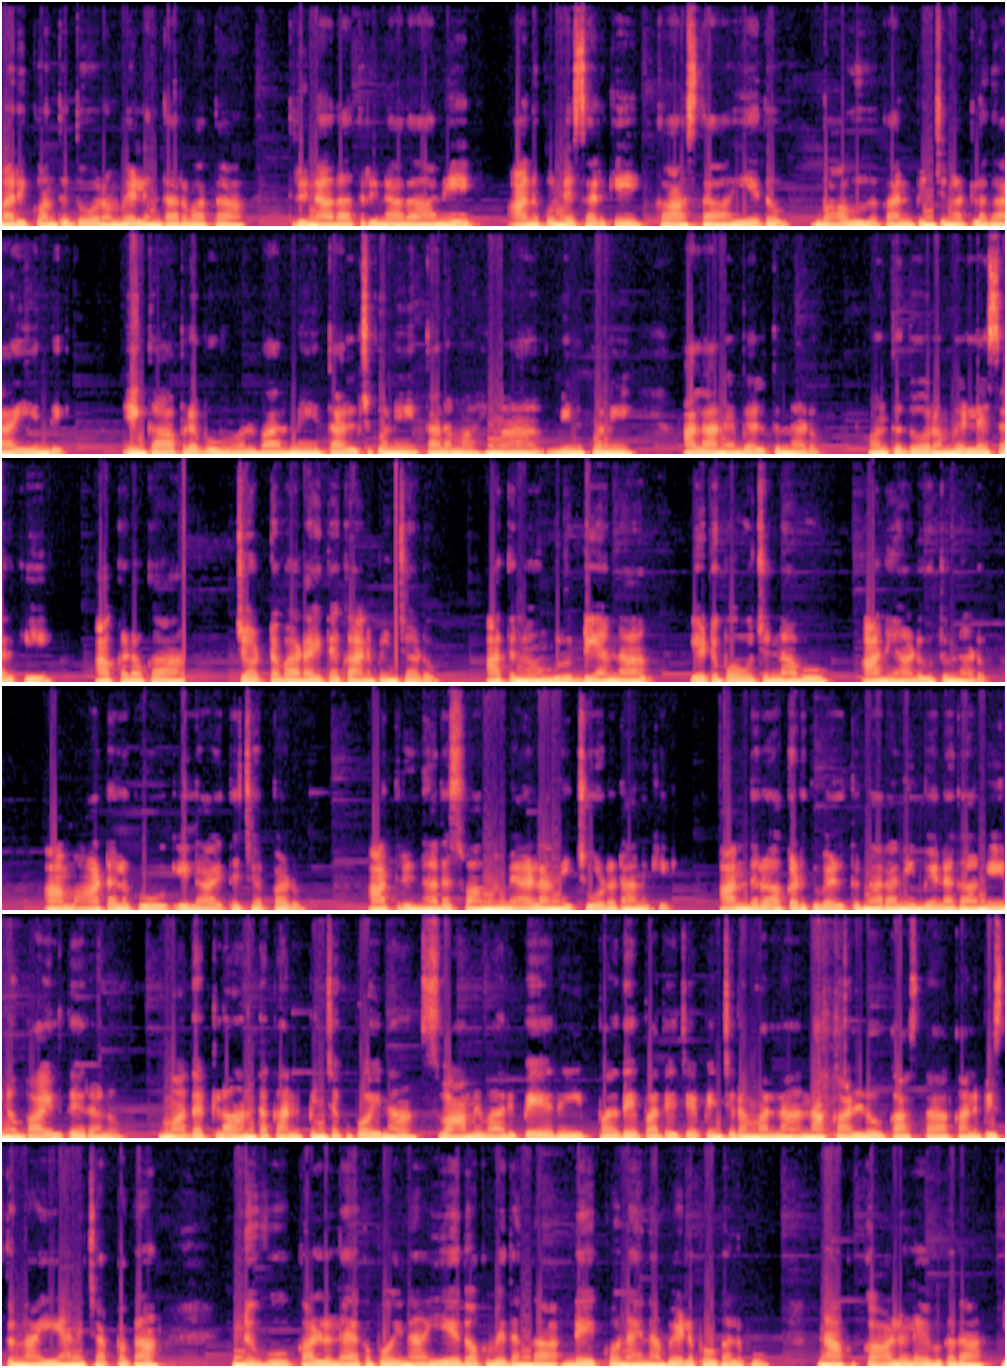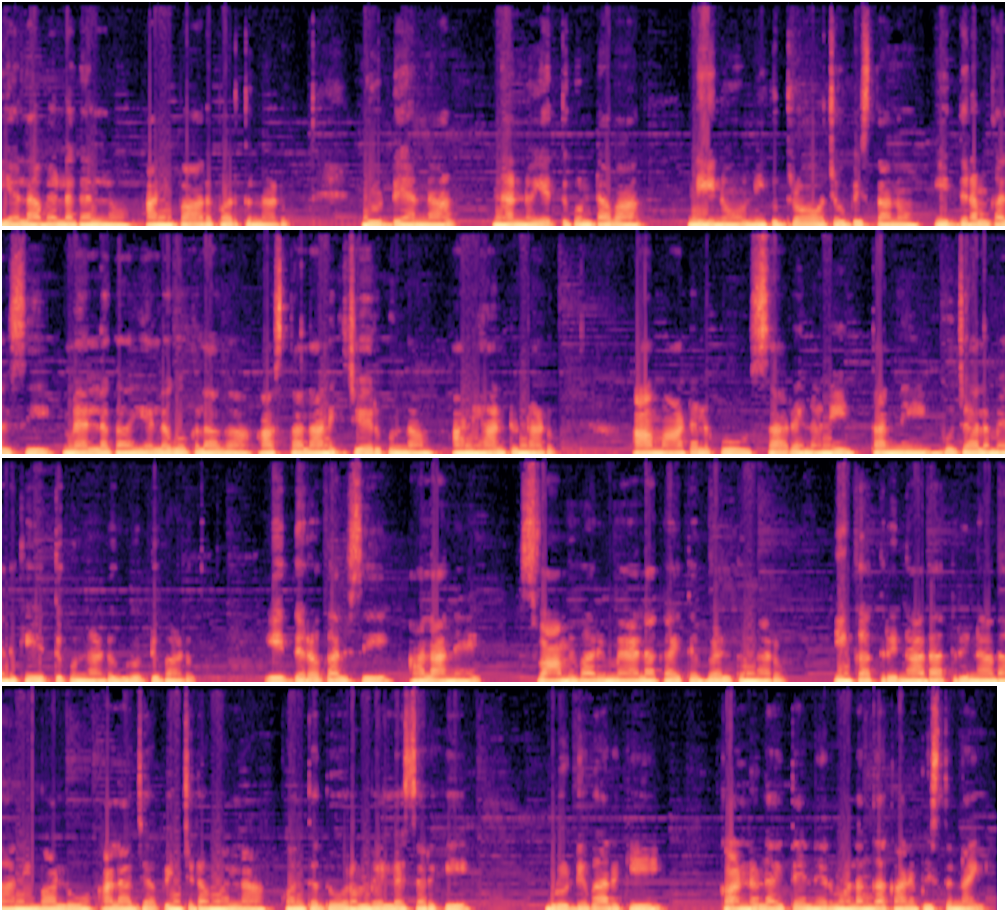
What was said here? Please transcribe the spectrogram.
మరి కొంత దూరం వెళ్ళిన తర్వాత త్రినాద త్రినాద అని అనుకునేసరికి కాస్త ఏదో బాగుగా కనిపించినట్లుగా అయ్యింది. ఇంకా ప్రభువు వారిని తలుచుకొని తన మహిమ వినుకొని అలానే వెళ్తున్నాడు. కొంత దూరం వెళ్ళేసరికి అక్కడ ఒక చొట్టవాడైతే కనిపించాడు. అతను గ్రుడ్డి అన్న ఎటు పోవుచున్నావు? అని అడుగుతున్నాడు. ఆ మాటలకు ఇలా అయితే చెప్పాడు. ఆ త్రినాథ స్వామి మేళాన్ని చూడటానికి అందరూ అక్కడికి వెళ్తున్నారని వినగా నేను బయలుదేరాను. మొదట్లో అంత కనిపించకపోయినా స్వామివారి పేరు పదే పదే జపించడం వల్ల నా కళ్ళు కాస్త కనిపిస్తున్నాయి అని చెప్పగా నువ్వు కళ్ళు లేకపోయినా ఏదో ఒక విధంగా డేకోనైనా వెళ్ళిపోగలవు. నాకు కాళ్ళు లేవు కదా ఎలా వెళ్ళగలను? అని బాధపడుతున్నాడు. గుడ్డి అన్న నన్ను ఎత్తుకుంటావా? నేను నీకు ద్రోవ చూపిస్తాను. ఇద్దరం కలిసి మెల్లగా ఎల్లగోకలాగా ఆ స్థలానికి చేరుకుందాం అని అంటున్నాడు. ఆ మాటలకు సరేనని తన్ని భుజాల మీదకి ఎత్తుకున్నాడు గుడ్డివాడు. ఇద్దరూ కలిసి అలానే స్వామివారి మేళాకైతే వెళ్తున్నారు. ఇంకా త్రినాద త్రినాద అని వాళ్ళు అలా జపించడం వల్ల కొంత దూరం వెళ్ళేసరికి గుడ్డివారికి కన్నులైతే నిర్మలంగా కనిపిస్తున్నాయి.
